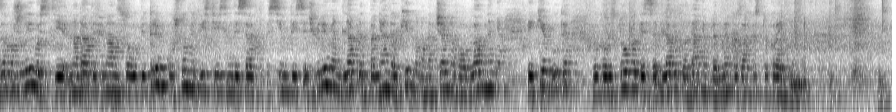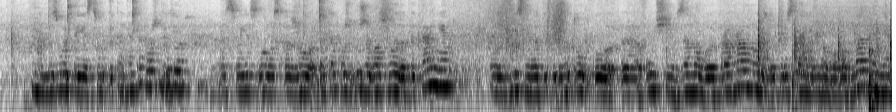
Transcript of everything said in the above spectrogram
за можливості надати фінансову підтримку в сумі 287 тисяч гривень для придбання необхідного навчального обладнання, яке буде використовуватися для викладання предмету захисту країни. Ну, Дозвольте, я з цього питання також тоді своє слово скажу. Е, Також дуже важливе питання е, здійснювати підготовку е, учнів за новою програмою з використанням нового обладнання,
